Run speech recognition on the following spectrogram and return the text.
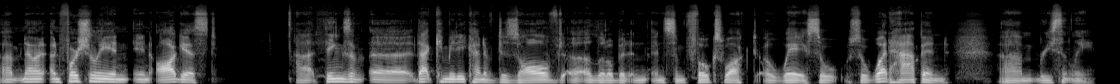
Um, now, unfortunately, in in August, uh, things of uh, that committee kind of dissolved a, a little bit, and, and, some folks walked away. So, so what happened um, recently?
